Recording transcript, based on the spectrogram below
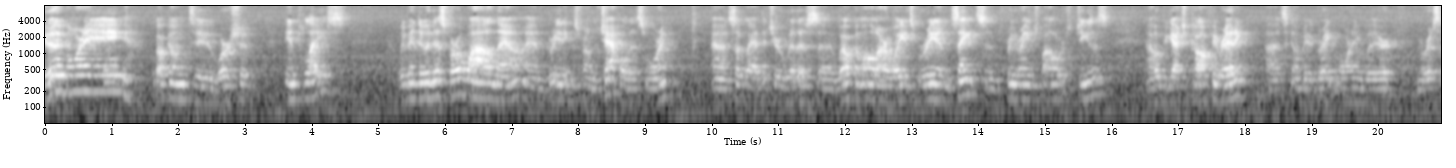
Good morning. Welcome to Worship in Place. We've been doing this for a while now, and greetings from the chapel this morning. Uh, so glad that you're with us. Uh, welcome all our Wade's Berean saints and free range followers of Jesus. I hope you got your coffee ready. Uh, it's going to be a great morning where Marissa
